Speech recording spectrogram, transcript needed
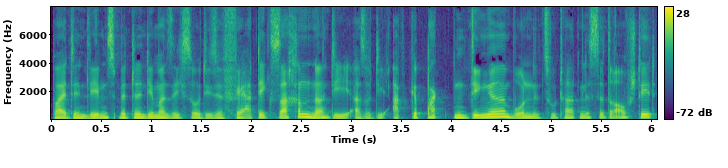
bei den Lebensmitteln, die man sich so diese Fertigsachen, ne, die, also die abgepackten Dinge, wo eine Zutatenliste draufsteht,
